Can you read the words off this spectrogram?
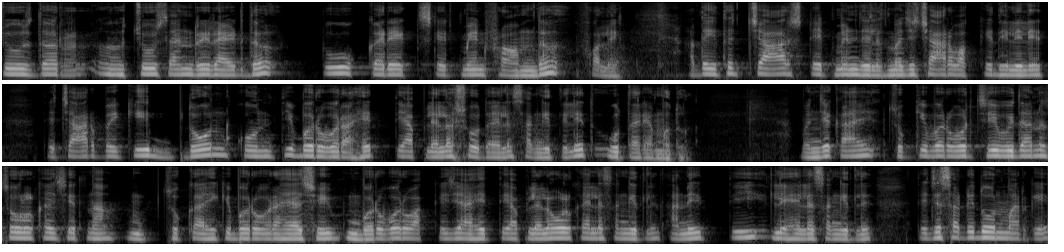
choose the choose and rewrite the two correct statement from the following आता इथं चार स्टेटमेंट दिलेत. म्हणजे चार वाक्य दिलेले आहेत. ते चारपैकी दोन कोणती बरोबर आहेत ते आपल्याला शोधायला सांगितलेले आहेत उतार्यामधून. म्हणजे काय? चुकी बरोबरची विधानच ओळखायची आहेत ना? चूक आहे की बरोबर आहे अशी बरोबर वाक्य जे आहेत ते आपल्याला ओळखायला सांगितलेत आणि ती लिहायला सांगितले त्याच्यासाठी दोन मार्क आहे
